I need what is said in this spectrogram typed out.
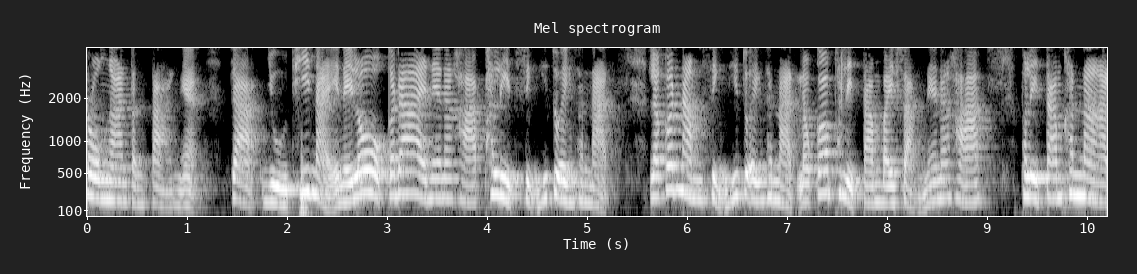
โรงงานต่างๆเนี่ยจะอยู่ที่ไหนในโลกก็ได้เนี่ยนะคะผลิตสิ่งที่ตัวเองถนัด แล้วก็นำสิ่งที่ตัวเองถนัด แล้วก็ผลิตตามใบสั่งเนี่ยนะคะ ผลิตตามขนาด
